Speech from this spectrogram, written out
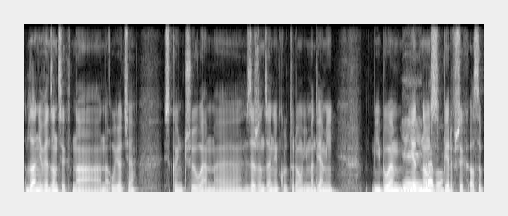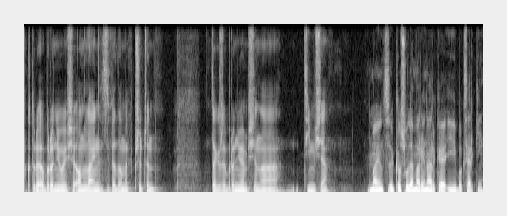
Dla niewiedzących na, na UJ skończyłem e, zarządzanie kulturą i mediami i byłem Jej, jedną brawo. z pierwszych osób, które obroniły się online z wiadomych przyczyn. Także broniłem się na Teamsie Mając koszulę, marynarkę i bokserki?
